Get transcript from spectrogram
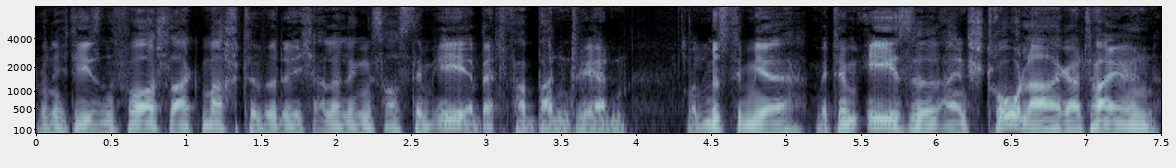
Wenn ich diesen Vorschlag machte, würde ich allerdings aus dem Ehebett verbannt werden und müsste mir mit dem Esel ein Strohlager teilen.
